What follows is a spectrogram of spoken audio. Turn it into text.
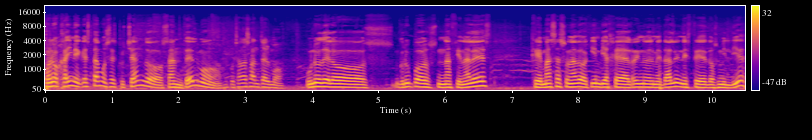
Bueno, Jaime, ¿qué estamos escuchando? San Telmo. Escuchando a San Telmo. Uno de los grupos nacionales que más ha sonado aquí en Viaje al Reino del Metal en este 2010.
